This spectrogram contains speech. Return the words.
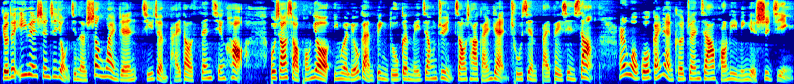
有的医院甚至涌进了上万人，急诊排到三千号。不少小朋友因为流感病毒跟梅将军交叉感染，出现白肺现象。而我国感染科专家黄立明也示警，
